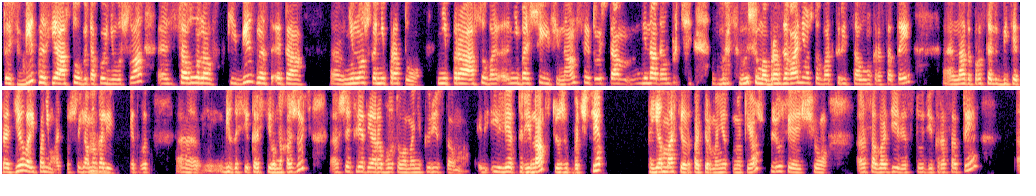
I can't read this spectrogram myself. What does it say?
то есть в бизнес я особо такой не ушла. Э, салоновский бизнес – это э, немножко не про то, не про особо э, небольшие финансы, то есть там не надо быть с высшим образованием, чтобы открыть салон красоты. Надо просто любить это дело и понимать, потому что я много лет вот э, бизнесе красивом нахожусь. Шесть лет я работала маникюристом, и лет 13 уже почти я мастер по перманентному макияжу, плюс я еще совладелец студии красоты –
